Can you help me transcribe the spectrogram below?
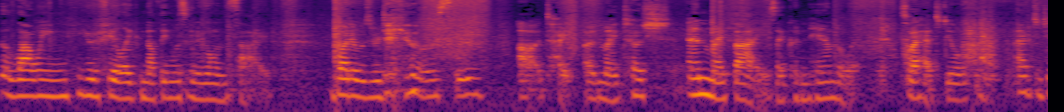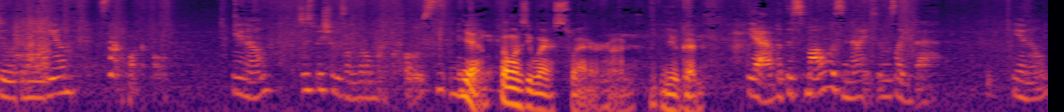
allowing you to feel like nothing was going to go inside. But it was ridiculously uh, tight on my tush and my thighs. I couldn't handle it, so I had to deal with it. I have to deal with a medium. It's not horrible, you know. Just wish it was a little more close. Yeah, but once you wear a sweater on, you're good. Yeah, but the small was nice. It was like that, you know.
